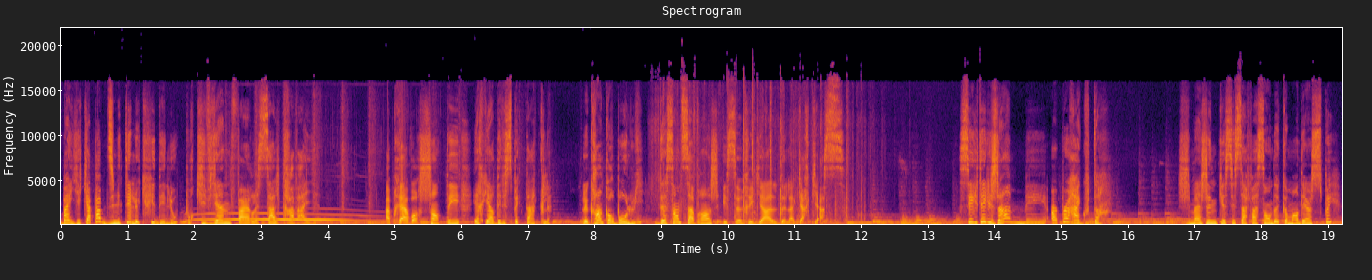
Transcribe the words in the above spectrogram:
Ben, il est capable d'imiter le cri des loups pour qu'ils viennent faire le sale travail. Après avoir chanté et regardé les spectacles, le grand corbeau, lui, descend de sa branche et se régale de la carcasse. C'est intelligent, mais un peu ragoûtant. J'imagine que c'est sa façon de commander un souper.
